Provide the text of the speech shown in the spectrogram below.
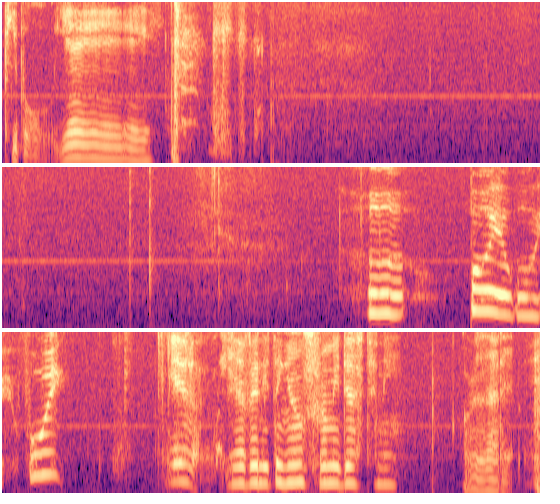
people. Yay! oh boy, oh boy, oh boy. Yeah, you have anything else for me, Destiny? Or is that it?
